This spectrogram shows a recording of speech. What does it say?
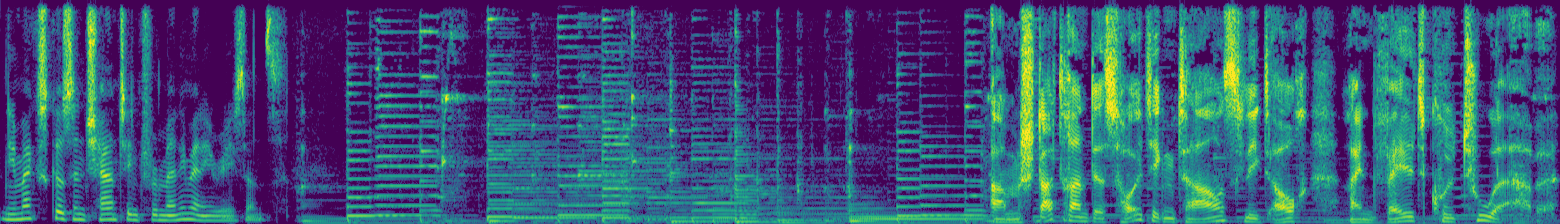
New Mexico is enchanting for many, many reasons. Am Stadtrand des heutigen Taos liegt auch ein Weltkulturerbe,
